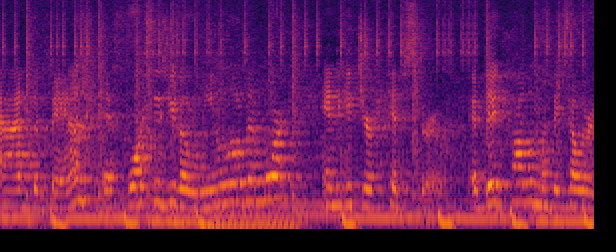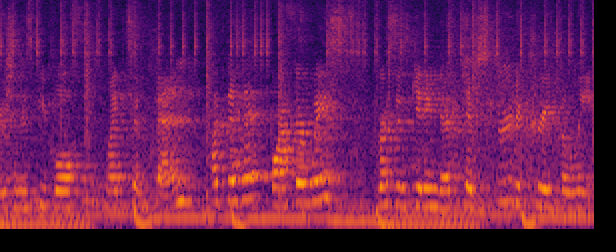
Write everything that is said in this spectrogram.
add the band, it forces you to lean a little bit more and to get your hips through. A big problem with acceleration is people like to bend at the hip or at their waist versus getting their hips through to create the lean.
